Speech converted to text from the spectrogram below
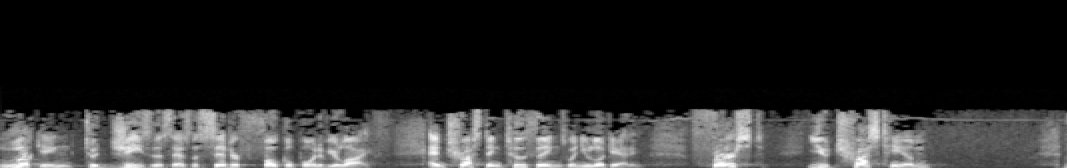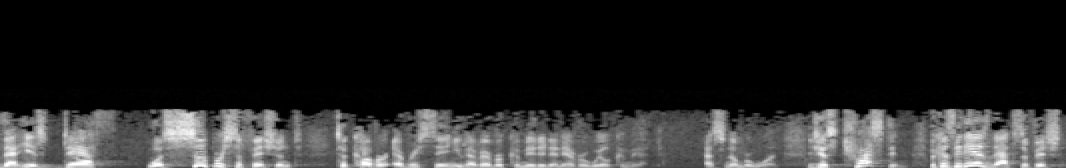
looking to Jesus as the center focal point of your life and trusting two things when you look at Him. First, you trust Him that His death was super sufficient to cover every sin you have ever committed and ever will commit. That's number one. just trust Him because it is that sufficient.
